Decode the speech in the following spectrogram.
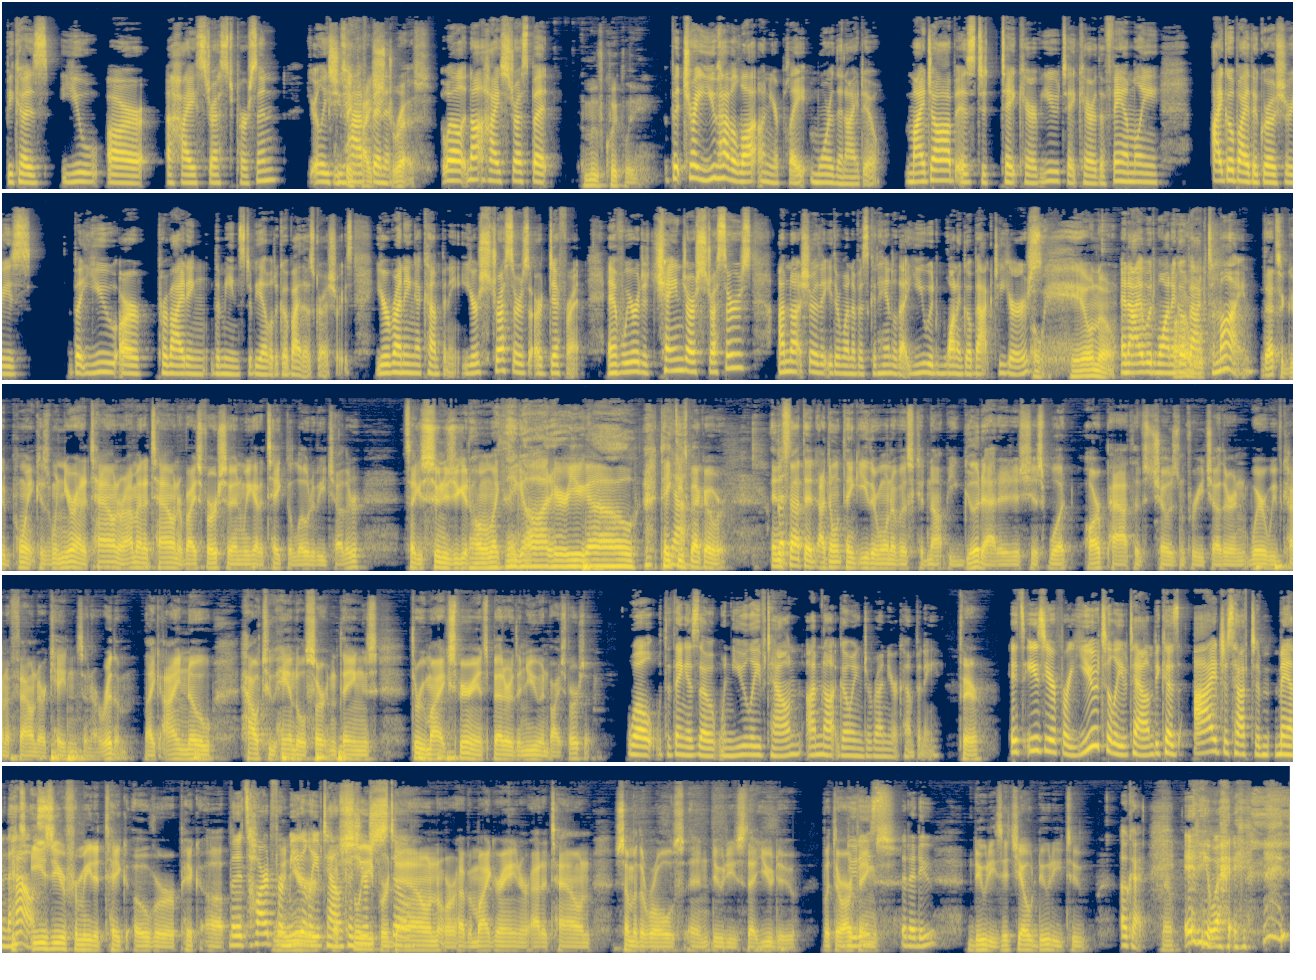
because you are a high stressed person. Or at least you have high been. stress. Well, not high stress, but I move quickly. But Tray, you have a lot on your plate more than I do. My job is to take care of you, take care of the family. I go buy the groceries but you are providing the means to be able to go buy those groceries. You're running a company. Your stressors are different. And if we were to change our stressors, I'm not sure that either one of us could handle that. You would want to go back to yours. Oh, hell no. And I would want to go I back will. to mine. That's a good point because when you're out of town or I'm out of town or vice versa, and we got to take the load of each other, it's like as soon as you get home, I'm like, thank God, here you go. Take yeah. these back over. And but, it's not that I don't think either one of us could not be good at it. It's just what our path has chosen for each other and where we've kind of found our cadence and our rhythm. Like I know how to handle certain things through my experience better than you and vice versa. Well, the thing is though, when you leave town, I'm not going to run your company. Fair it's easier for you to leave town because I just have to man the house. it's house. easier for me to take over or pick up. But it's hard for me to leave town because you're still or down or have a migraine or out of town. Some of the roles and duties that you do, but there are duties things that I do. Duties. It's your duty to. Okay. No? Anyway,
